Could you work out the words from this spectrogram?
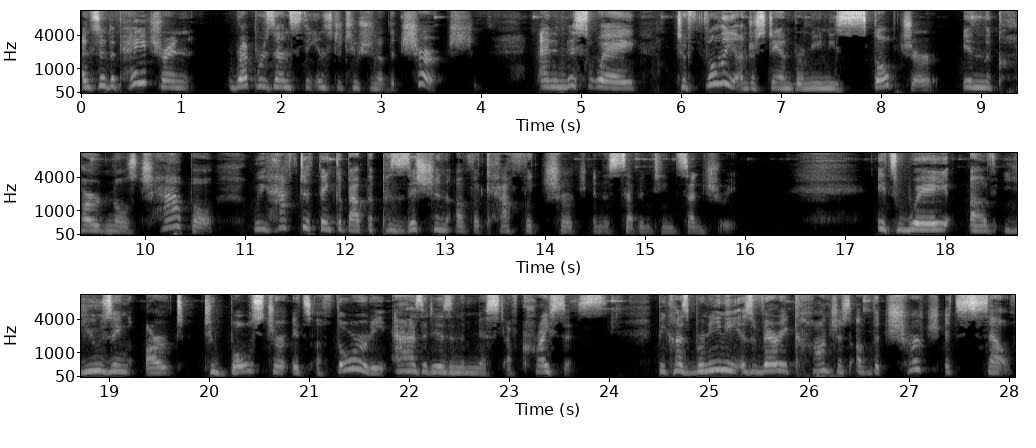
And so the patron represents the institution of the church. And in this way, to fully understand Bernini's sculpture in the Cardinal's Chapel, we have to think about the position of the Catholic Church in the 17th century. Its way of using art to bolster its authority as it is in the midst of crisis. Because Bernini is very conscious of the church itself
